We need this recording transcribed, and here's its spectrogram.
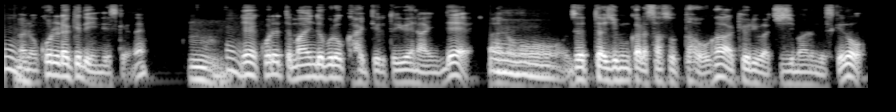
うん。あのこれだけでいいんですけどね。うんうんでこれってマインドブロック入ってると言えないんで、あの絶対自分から誘った方が距離は縮まるんですけど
